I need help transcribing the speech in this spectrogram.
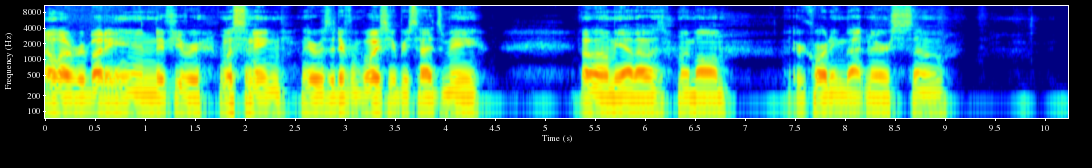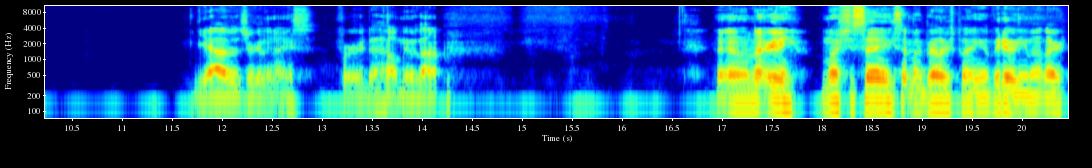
Hello, everybody, and if you were listening, there was a different voice here besides me. Um, yeah, that was my mom recording that nurse, so. Yeah, it was really nice for her to help me with that. Well, not really much to say except my brother's playing a video game out there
